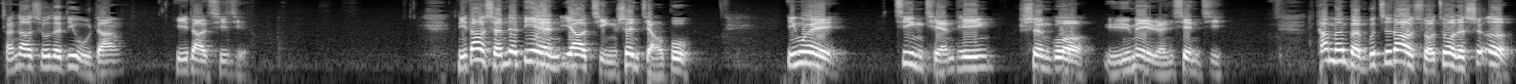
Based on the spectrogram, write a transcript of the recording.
传道书》的第五章一到七节。你到神的殿要谨慎脚步，因为近前听胜过愚昧人献祭。他们本不知道所做的是恶，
